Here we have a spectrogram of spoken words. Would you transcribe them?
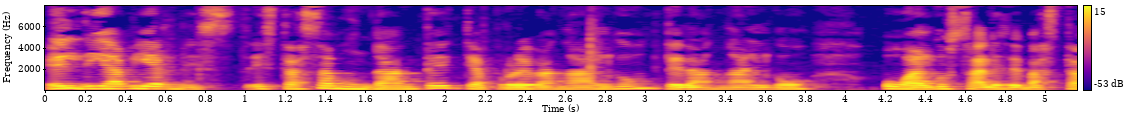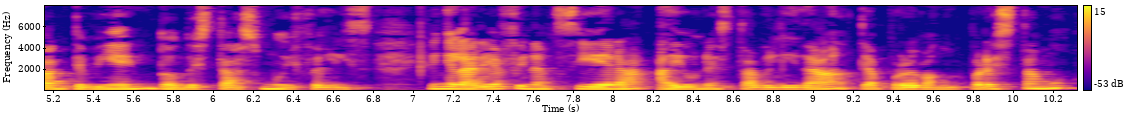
El día viernes estás abundante, te aprueban algo, te dan algo o algo sale de bastante bien donde estás muy feliz. En el área financiera hay una estabilidad, te aprueban un préstamo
